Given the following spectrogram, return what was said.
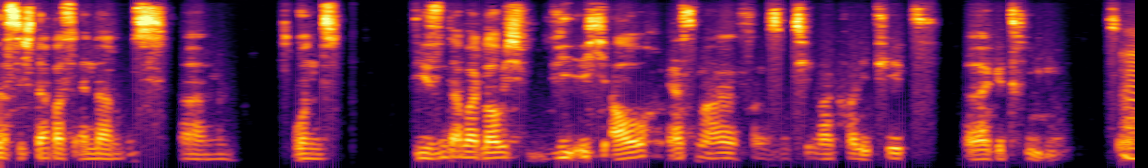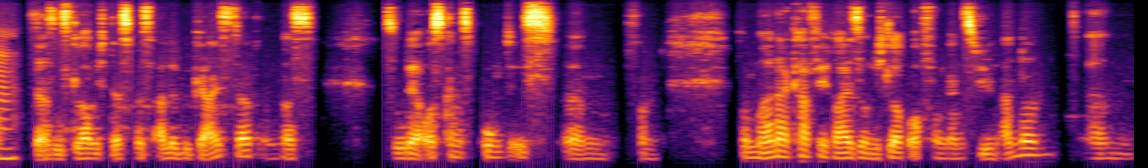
dass sich da was ändern muss. Ähm, und die sind aber, glaube ich, wie ich auch, erstmal von diesem Thema Qualität äh, getrieben. So, mhm. Das ist, glaube ich, das, was alle begeistert und was so der Ausgangspunkt ist ähm, von, von meiner Kaffeereise und ich glaube auch von ganz vielen anderen. Ähm,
